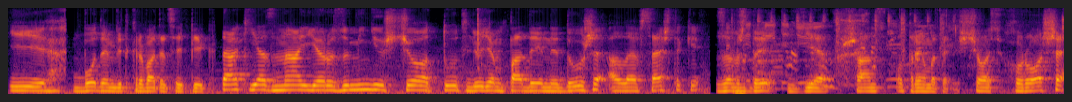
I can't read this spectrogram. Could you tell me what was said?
і будемо відкривати цей пік. Так, я знаю, я розумію, що тут людям падає не дуже, але все ж таки завжди є шанс отримати щось хороше.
